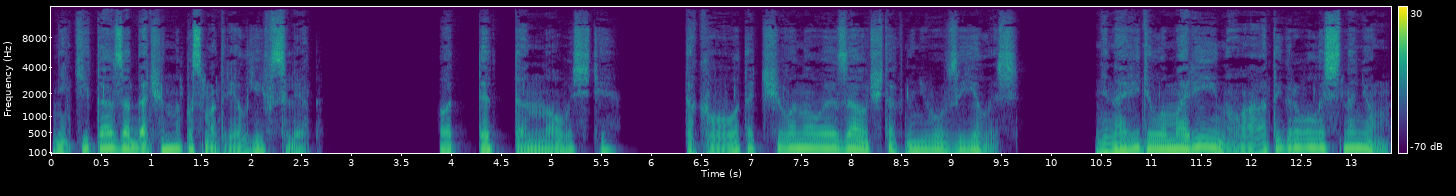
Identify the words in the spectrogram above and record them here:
Никита озадаченно посмотрел ей вслед. «Вот это новости!» Так вот отчего новая зауч так на него взъелась. Ненавидела Марину, а отыгрывалась на нем.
